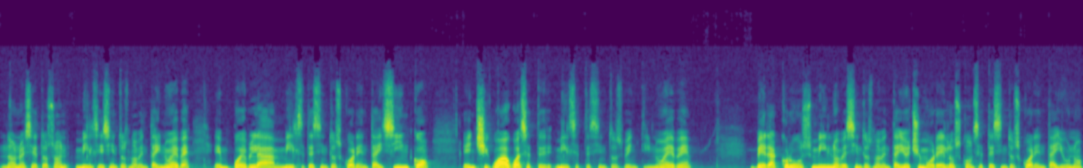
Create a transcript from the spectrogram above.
no, no es cierto, son 1.699, en Puebla 1.745 en Chihuahua 1729, Veracruz 1998 y Morelos con 741.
